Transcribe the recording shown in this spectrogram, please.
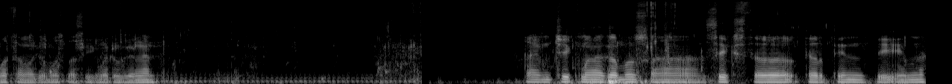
Abot sa mga kabus, basig madugangan. Time check mga kabos, ah 6 to 13 PM na.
